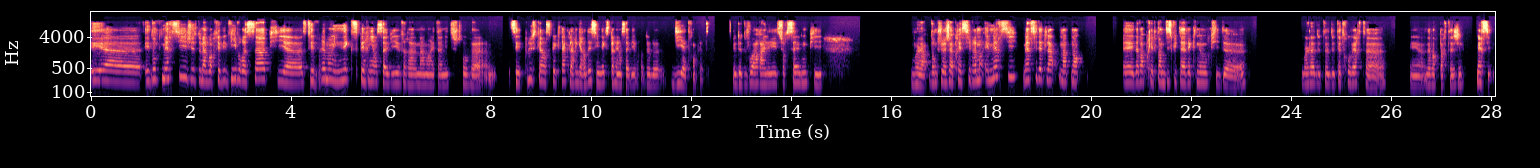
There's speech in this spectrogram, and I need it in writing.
Et, euh, et, donc, merci juste de m'avoir fait vivre ça. Puis, euh, c'est vraiment une expérience à vivre, euh, Maman est un mythe, je trouve. Euh, c'est plus qu'un spectacle à regarder, c'est une expérience à vivre, de le d'y être, en fait. Et de devoir aller sur scène. Puis, voilà. Donc, j'apprécie vraiment. Et merci, merci d'être là maintenant. Et d'avoir pris le temps de discuter avec nous. Puis, de, voilà, de, de t'être ouverte euh, et d'avoir partagé. Merci.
